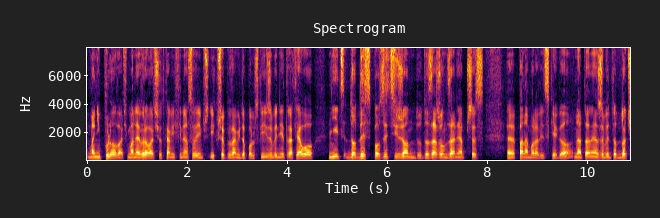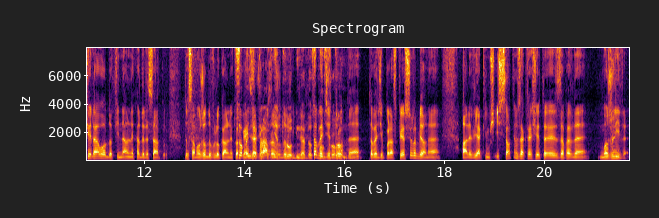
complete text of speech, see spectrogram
manipulować, manewrować środkami finansowymi, ich przepływami do Polski, żeby nie trafiało nic do dyspozycji rządu, do zarządzania przez E, pana Morawieckiego, natomiast żeby to docierało do finalnych adresatów, do samorządów lokalnych, Co organizacji do To będzie trudne, to będzie po raz pierwszy robione, ale w jakimś istotnym zakresie to jest zapewne możliwe.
